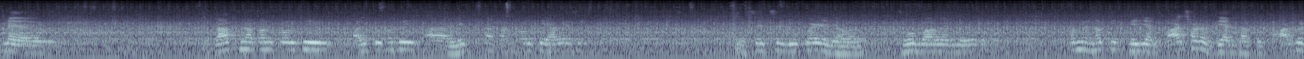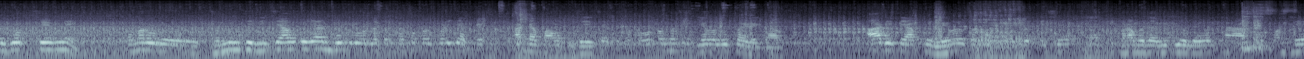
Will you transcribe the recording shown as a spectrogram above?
એટલે રાતના કંટ્રોલથી હાલતું નથી, આ લિફ્ટના કંટ્રોલથી આવે છે. સેજ સેજ ઉપાડે જવાનું જોબ આવે તમને નક્કી થઈ જાય પાછળ જ ધ્યાન રાખો આગળ જોબ છે એમ નહીં. તમારું જમીનથી નીચે આવતું જાય ને બુકરું એટલે તમને ખબર પડી જાય કે ખાડામાં આવતું જાય છે. તમે ઓટોમેટિક લેવલ ઉપાડે જાઓ. આ રીતે આપણે લેવલ કરવાની પદ્ધતિ છે. ઘણા બધા વીડિયો લેવલના આપણે પણ છે.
